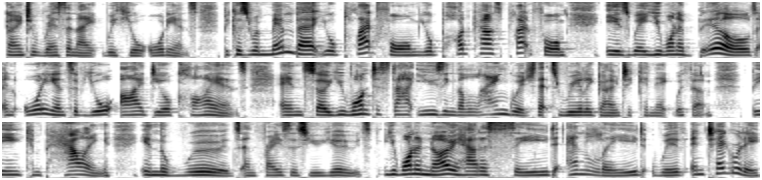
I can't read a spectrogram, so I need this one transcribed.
going to resonate with your audience. Because remember, your platform, your podcast platform, is where you want to build build an audience of your ideal clients. And so you want to start using the language that's really going to connect with them, being compelling in the words and phrases you use. You want to know how to seed and lead with integrity.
